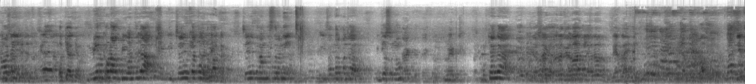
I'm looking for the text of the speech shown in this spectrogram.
కాబట్టి ఓకే ఓకే మీరు కూడా మీ వంతుగా ఈ చేయుటకు చేయుతను అందిస్తారని ఈ సందర్భంగా ఇది చేస్తున్నాం ముఖ్యంగా దా సీత.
